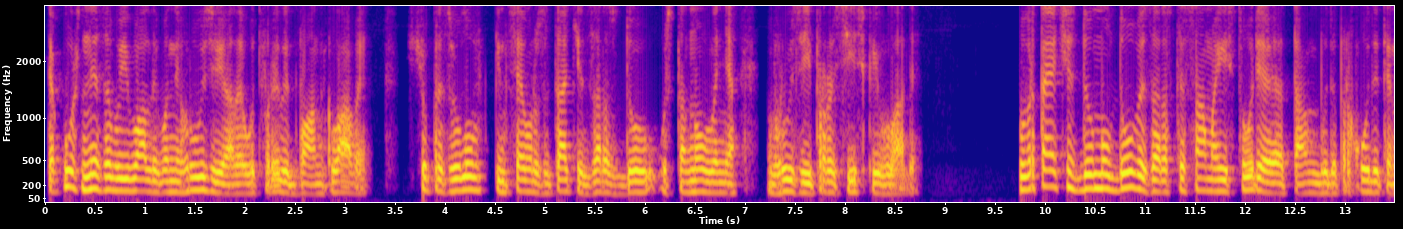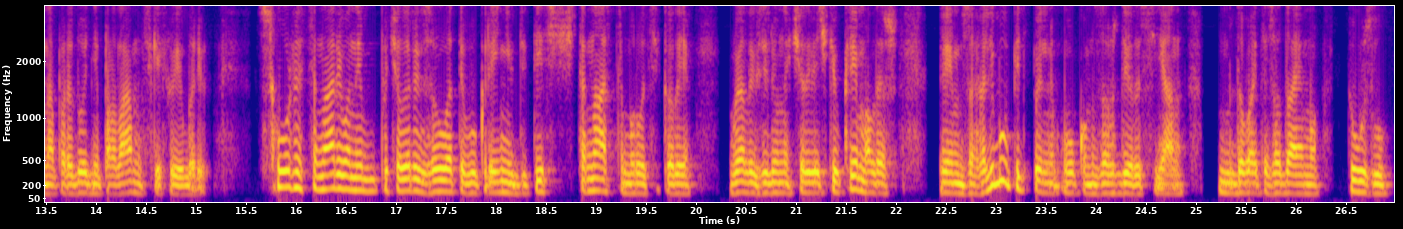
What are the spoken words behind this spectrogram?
Також не завоювали вони Грузію, але утворили два анклави що призвело в кінцевому результаті зараз до установлення в Грузії проросійської влади. Повертаючись до Молдови, зараз та сама історія там буде проходити напередодні парламентських виборів. Схожий сценарій вони почали реалізовувати в Україні в 2014 році, коли вели зелених чоловічків Крим, але ж Крим взагалі був під пильним оком завжди росіян. Ну, Давайте згадаємо Тузлу,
